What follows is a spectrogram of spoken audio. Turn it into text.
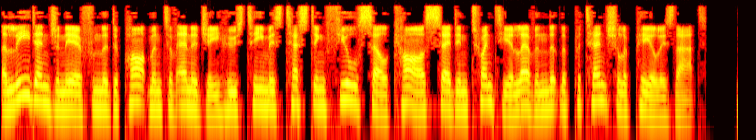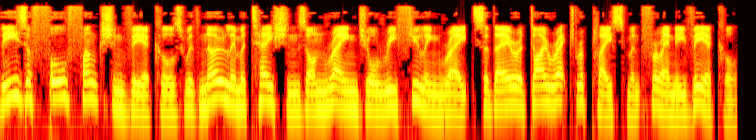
A lead engineer from the Department of Energy whose team is testing fuel cell cars said in 2011 that the potential appeal is that these are full-function vehicles with no limitations on range or refueling rate so they are a direct replacement for any vehicle.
